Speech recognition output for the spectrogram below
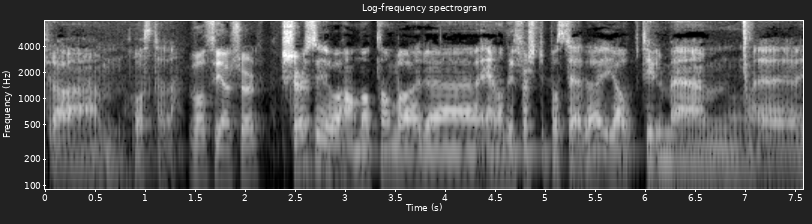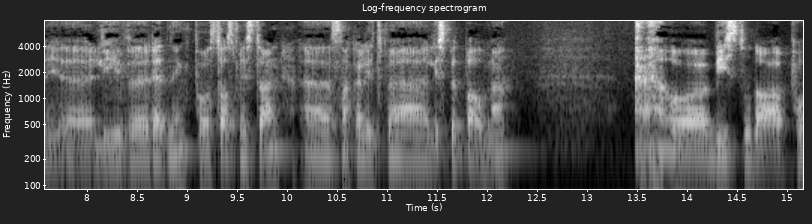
fra mm, åstedet. Hva sier han sjøl? Sjøl sier jo han at han var eh, en av de første på stedet. Hjalp til med mm, eh, livredning på statsministeren. Uh, Snakka litt med Lisbeth Balme. Og bisto da på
